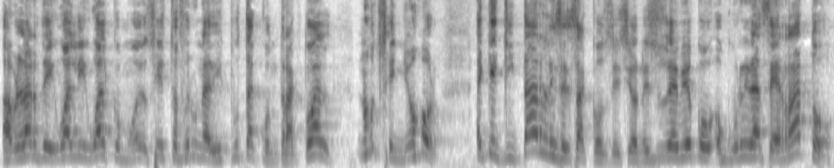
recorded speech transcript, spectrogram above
a hablar de igual a igual como si esto fuera una disputa contractual. No, señor, hay que quitarles esas concesiones. Eso debió ocurrir hace rato.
